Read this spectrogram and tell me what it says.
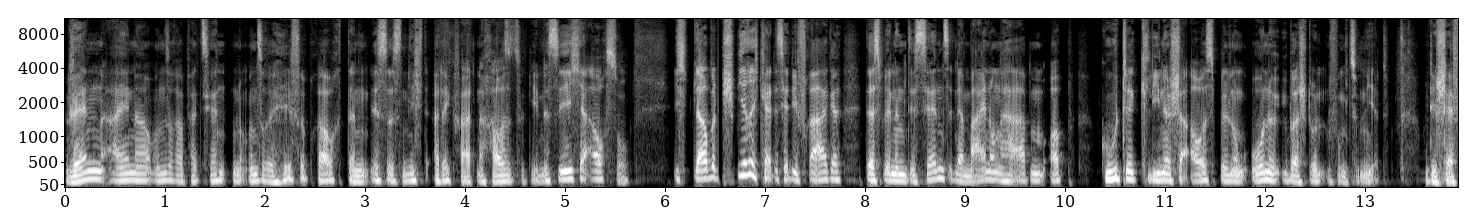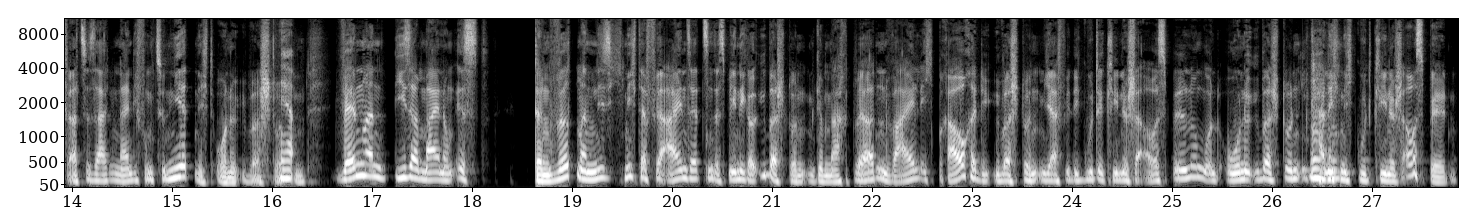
wenn einer unserer Patienten unsere Hilfe braucht, dann ist es nicht adäquat nach Hause zu gehen. Das sehe ich ja auch so. Ich glaube, Schwierigkeit ist ja die Frage, dass wir einen Dissens in der Meinung haben, ob gute klinische Ausbildung ohne Überstunden funktioniert. Und die Chefärzte sagen, nein, die funktioniert nicht ohne Überstunden. Ja. Wenn man dieser Meinung ist, dann wird man sich nicht dafür einsetzen, dass weniger Überstunden gemacht werden, weil ich brauche die Überstunden ja für die gute klinische Ausbildung und ohne Überstunden kann mhm. ich nicht gut klinisch ausbilden.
